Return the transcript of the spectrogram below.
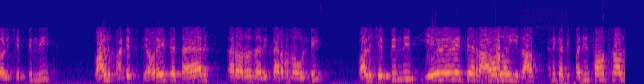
వాళ్ళు చెప్పింది వాళ్ళు అంటే ఎవరైతే తయారు చేశారో ఆ రోజు అధికారంలో ఉండి వాళ్ళు చెప్పింది ఏవేవైతే రావాలో ఈ రాష్ట్రానికి అది పది సంవత్సరాల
